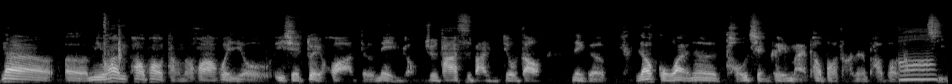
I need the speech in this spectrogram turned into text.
那呃，迷幻泡泡糖的话会有一些对话的内容，就是他是把你丢到那个，你知道国外那个投钱可以买泡泡糖那个泡泡糖机，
